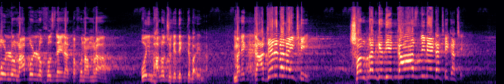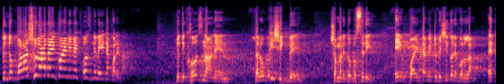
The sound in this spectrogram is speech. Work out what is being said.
পড়ল, না পড়ল খোঁজ নেয় না, তখন আমরা ওই ভালো চোখে দেখতে পারি না। মানে কাজের বেলায় ঠিক, সন্তানকে দিয়ে কাজ নিবে এটা ঠিক আছে, কিন্তু পড়াশোনা আদায় করে নিবে, খোঁজ নিবে, এটা করে না। যদি খোঁজ না নেন, তাহলে ও কি শিখবে? সম্মানিত উপস্থিতি এই পয়েন্টটা আমি একটু বেশি করে বললাম, এত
